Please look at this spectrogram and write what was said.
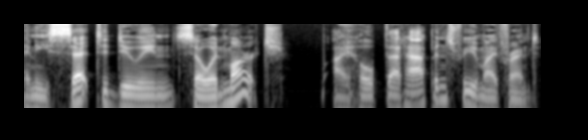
and he's set to doing so in March. I hope that happens for you, my friend.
